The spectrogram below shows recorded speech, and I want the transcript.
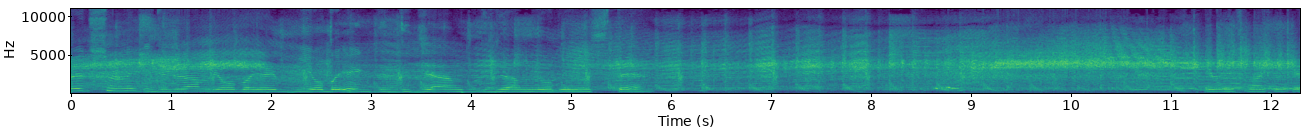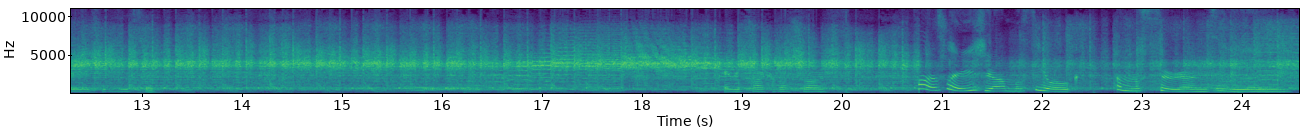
Evet şimdi gideceğim bir odaya. Bir odaya gideceğim. Gideceğim bir odaya işte. Evin için herkes geçebilirsin. Evet arkadaşlar. Fazla eşyamız yok. Ama sorun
